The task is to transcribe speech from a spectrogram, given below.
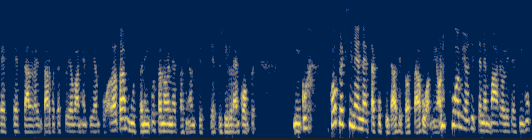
että et tälleen tarkoitettuja vanhempien puolelta, mutta niin kuin sanoin, että se on tietty silleen komple- niin kuin kompleksinen, että kun pitää sitten ottaa huomioon, huomioon sitten ne mahdolliset niin, kuin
